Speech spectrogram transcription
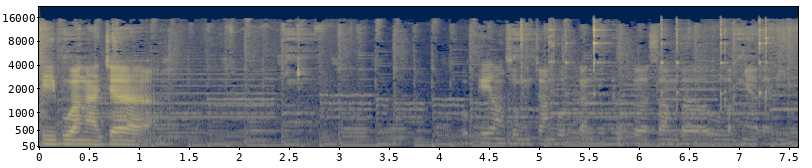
Dibuang aja. Oke langsung campurkan ke sambal uleknya tadi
